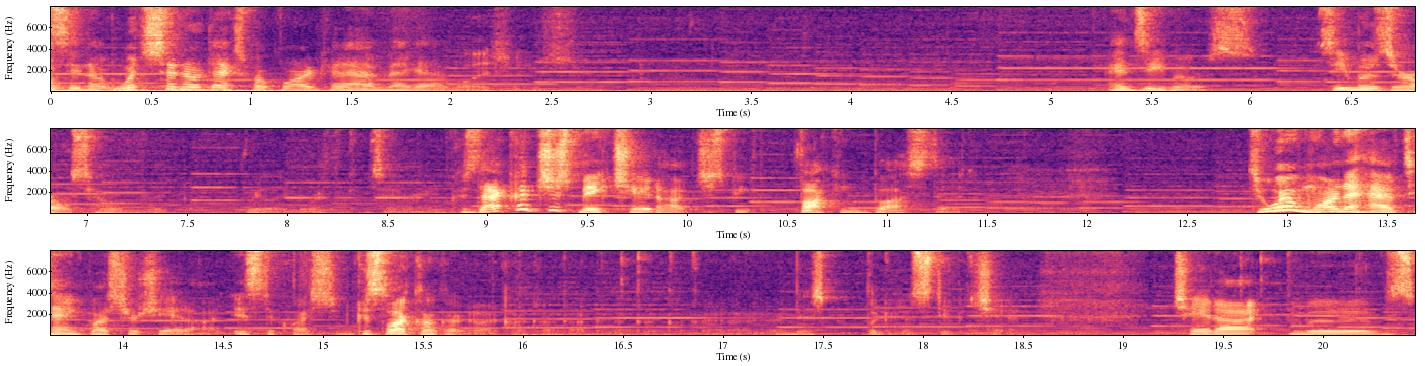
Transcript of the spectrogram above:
Sinnoh, which Sinnoh Dex Pokemon can have Mega Evolutions? And Z moves. Z moves are also. Because that could just make Chatot just be fucking busted. Do I want to have Tank Buster Chatot? Is the question. Because look, look, look, look, look, look, look, look, look, look, look, look at this stupid shit. Chatot moves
